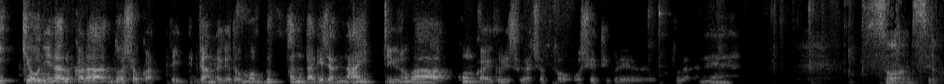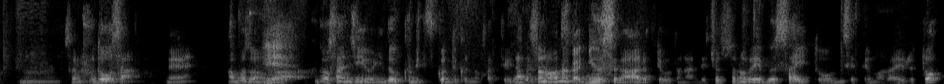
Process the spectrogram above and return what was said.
一強になるからどうしようかって言ってたんだけども、物販だけじゃないっていうのが、今回クリスがちょっと教えてくれることだよね。そうなんですよ。うん、その不動産ね。アマゾンええが不動産事業にどう首突っ込んでくるのかっていう、なんかそのなんかニュースがあるってことなんで、ちょっとそのウェブサイトを見せてもらえると、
